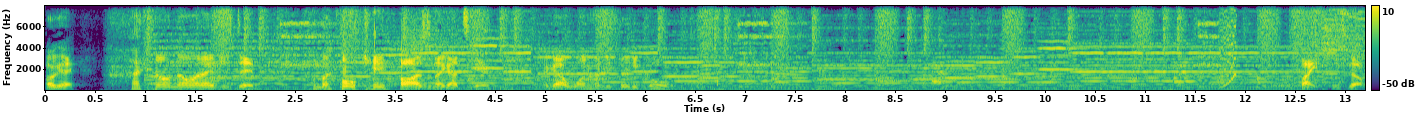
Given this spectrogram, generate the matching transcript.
Okay, I don't know what I just did. My whole game paused and I got scared. I got 130 gold. Fight, let's go.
